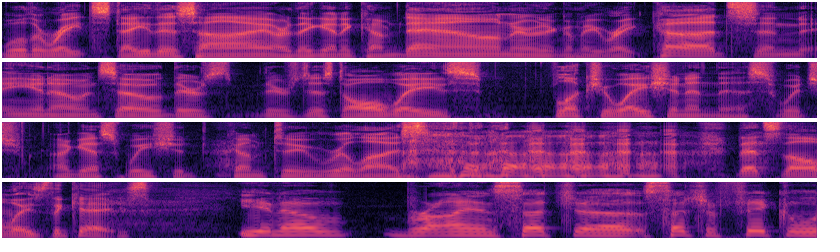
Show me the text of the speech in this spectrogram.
will the rates stay this high? Are they going to come down? Are there going to be rate cuts? And you know, and so there's there's just always fluctuation in this, which I guess we should come to realize that's always the case. You know, Brian, such a such a fickle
